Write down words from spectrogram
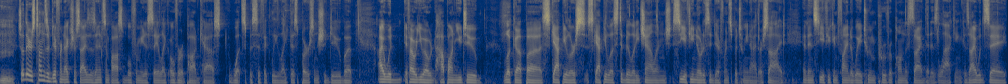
Hmm. So there's tons of different exercises, and it's impossible for me to say, like, over a podcast, what specifically like this person should do. But I would, if I were you, I would hop on YouTube look up uh, scapular scapula stability challenge see if you notice a difference between either side and then see if you can find a way to improve upon the side that is lacking. Because i would say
